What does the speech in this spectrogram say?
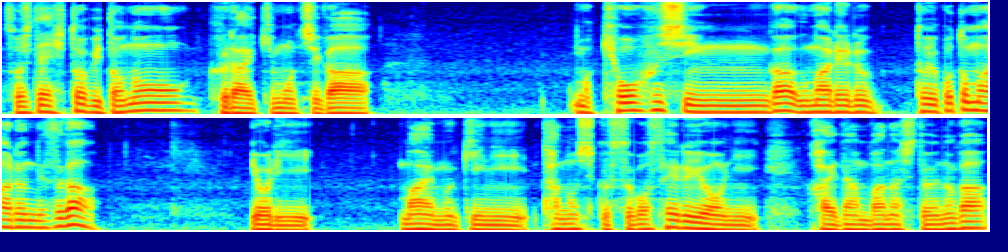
そして人々の暗い気持ちが、まあ、恐怖心が生まれるということもあるんですがより前向きに楽しく過ごせるように怪談話というのが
